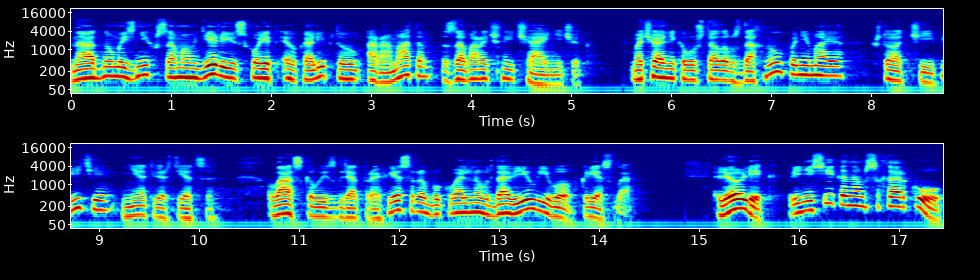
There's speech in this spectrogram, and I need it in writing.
На одном из них в самом деле исходит эвкалиптовым ароматом заварочный чайничек. Мочальников устало вздохнул, понимая, что от чаепития не отвертеться. Ласковый взгляд профессора буквально вдавил его в кресло. "Лёлик, принеси-ка нам сахарку",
